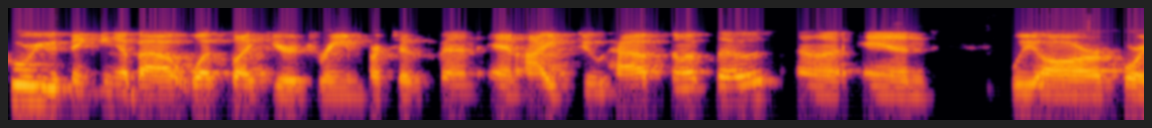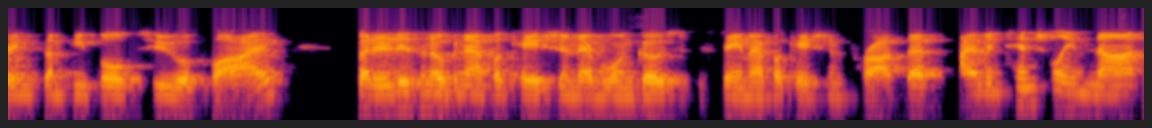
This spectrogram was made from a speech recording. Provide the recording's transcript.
who are you thinking about? What's like your dream participant? And I do have some of those, uh, and we are courting some people to apply, but it is an open application. Everyone goes through the same application process. I'm intentionally not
